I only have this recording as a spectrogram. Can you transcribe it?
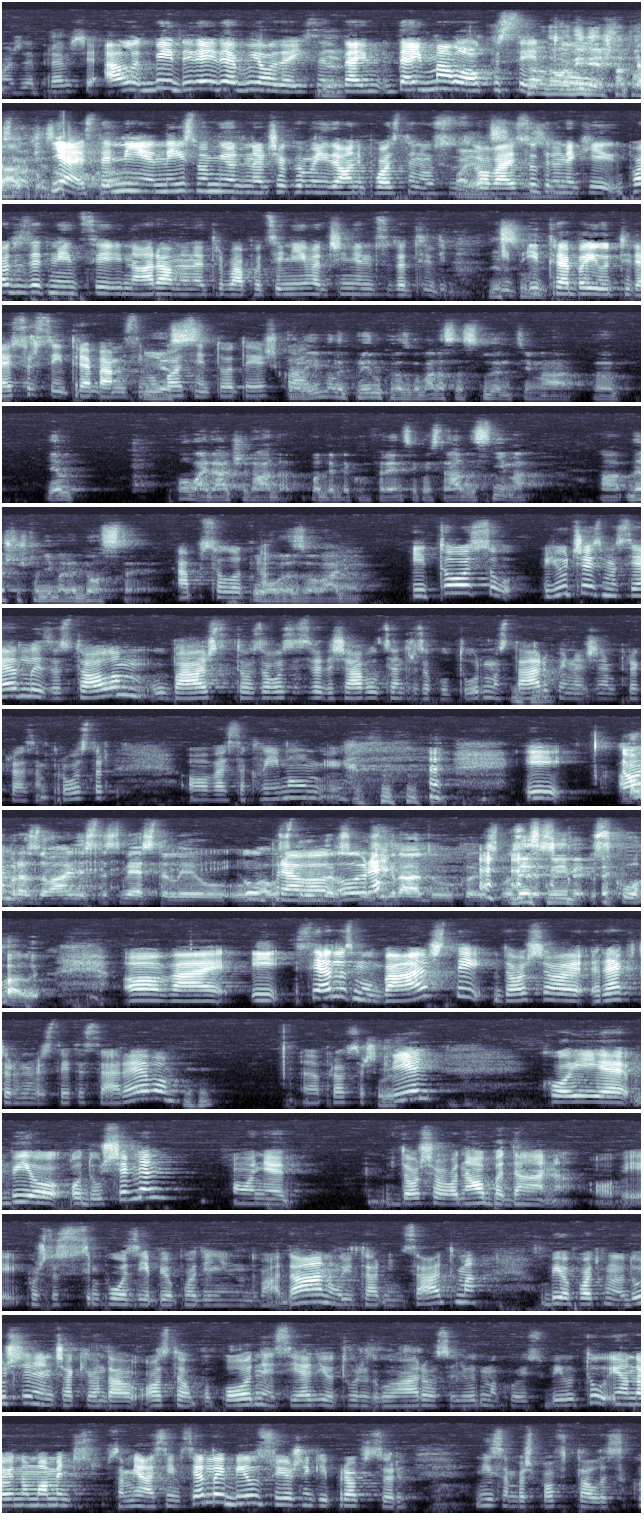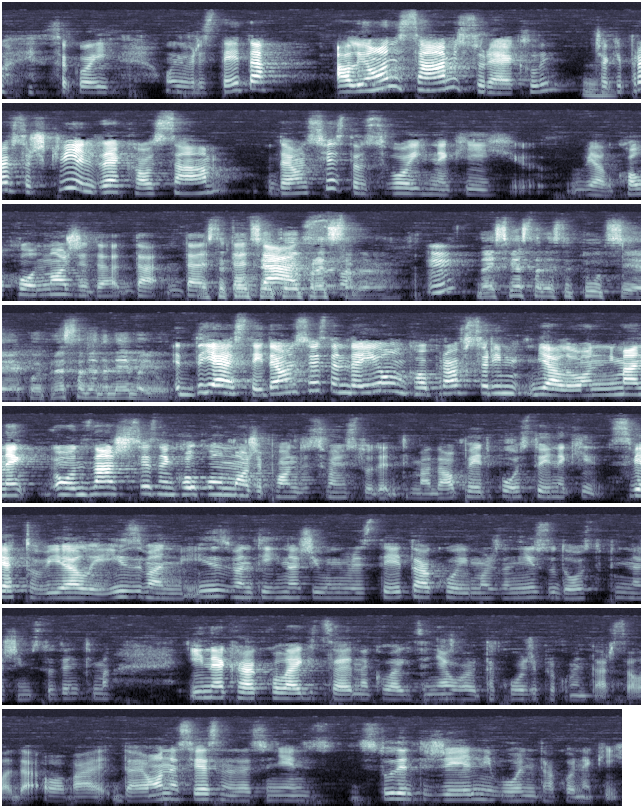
možda je previše, ali vidi da je bilo da, se, da, im, da im malo okuse da, tu. Da vam vidi šta to da, znači. Jeste, da. nije, nismo mi ne očekujemo ni da oni postanu su, pa, jas, ovaj, sutra jas. neki poduzetnici, naravno ne treba pocijenjivati činjenicu da ti, yes, i, i, trebaju ti resursi i treba, mislim, yes. u Bosni to teško. Ali imali priliku razgovarati sa studentima, e, je li ovaj način rada podrebne konferencije koji ste radili s njima, nešto što njima nedostaje? Apsolutno. U obrazovanju. I to su, juče smo sjedli za stolom u bašti, to zove se sve dešava u Centru za kulturu, Mostaru, mhm. koji je prekrasan prostor, ovaj, sa klimom. I, i A on, obrazovanje ste smjestili u, u upravo, austro zgradu u kojoj smo se skuhali. ovaj, I sjedli smo u bašti, došao je rektor Univerziteta Sarajevo, mhm. e, profesor Škrijelj, koji je bio oduševljen. On je došao na oba dana, ovaj, pošto su simpozije bio podijeljen u dva dana, u jutarnjim satima, bio potpuno oduševljen, čak je onda ostao popodne, sjedio tu, razgovarao sa ljudima koji su bili tu i onda u jednom momentu sam ja s njim sjedla i bili su još neki profesori, nisam baš pofitala sa, koji, sa kojih univerziteta, ali oni sami su rekli, čak mhm. je profesor Škrijelj rekao sam, da je on svjestan svojih nekih jel, koliko on može da da da institucije da da koje predstavlja. Hm? Mm? Da je svjestan institucije koje predstavlja da nemaju. Da jeste, i da je on svjestan da i on kao profesor, im, jel, on ima ne, on znaš svjestan koliko on može ponuditi svojim studentima, da opet postoji neki svjetovi, jel, izvan, izvan tih naših univerziteta koji možda nisu dostupni našim studentima. I neka kolegica, jedna kolegica njegova je također prokomentarsala da, ovaj, da je ona svjesna da su njeni studenti željni i voljni tako nekih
